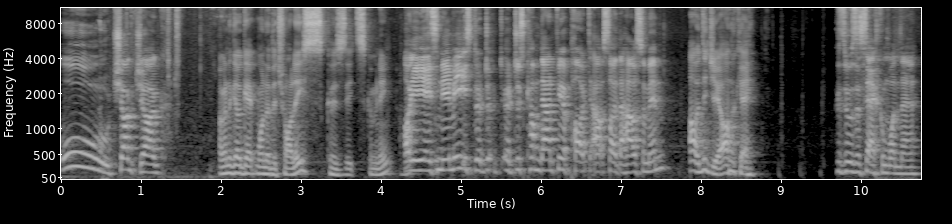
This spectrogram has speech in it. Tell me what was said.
Ooh, chug jug. I'm gonna go get one of the trolleys because it's coming in. Oh yeah, yeah, it's near me. It's just come down to me. I parked outside the house I'm in. Oh, did you? Oh, okay. Because there was a second one there.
